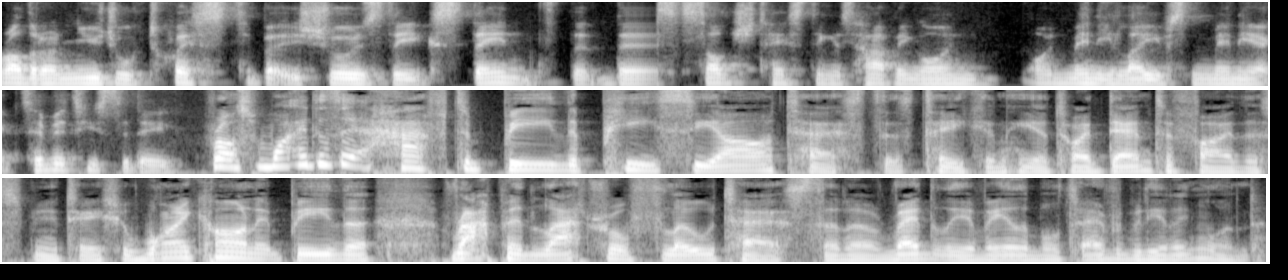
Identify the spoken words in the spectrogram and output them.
rather unusual twist, but it shows the extent that this surge testing is having on on many lives and many activities today. Ross, why does it have to be the PCR test that's taken here to identify this mutation? Why can't it be the rapid lateral flow tests that are readily available to everybody in England?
